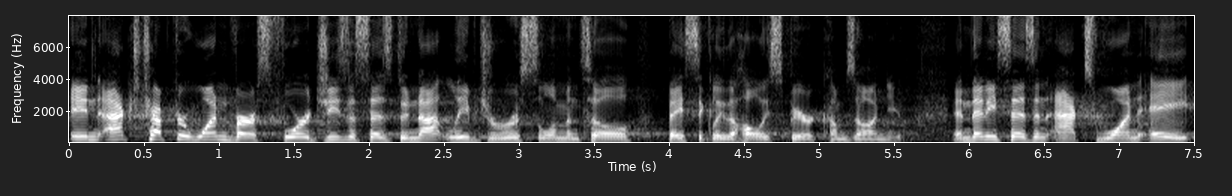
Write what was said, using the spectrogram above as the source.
in Acts chapter 1, verse 4, Jesus says, Do not leave Jerusalem until basically the Holy Spirit comes on you. And then he says in Acts 1 8,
